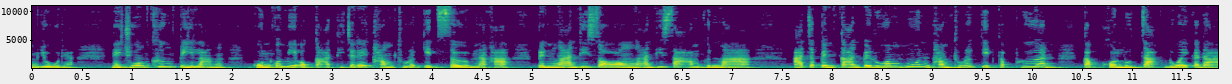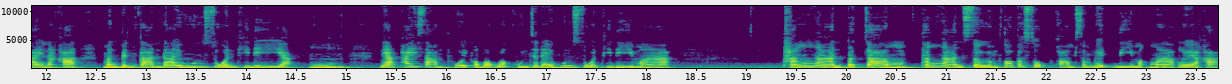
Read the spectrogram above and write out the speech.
ำอยู่เนี่ยในช่วงครึ่งปีหลัง คุณก็มีโอกาสที่จะได้ทำธุรกิจเสริมนะคะ เป็นงานที่ 2 งานที่ 3 ขึ้นมา อาจจะเป็นการไปร่วมหุ้นทำธุรกิจกับเพื่อน กับคนรู้จักด้วยก็ได้นะคะ มันเป็นการได้หุ้นส่วนที่ดีอะเนี่ยไพ่สามถ้วยเขาบอกว่าคุณจะได้หุ้นส่วนที่ดีมาก ทั้งงานประจำทั้งงานเสริมก็ประสบความสำเร็จดีมากๆเลยอะค่ะ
